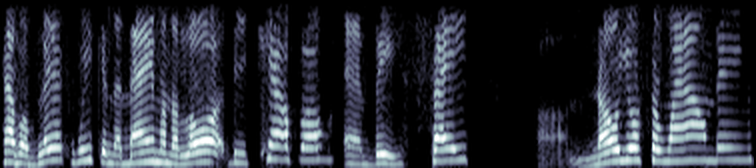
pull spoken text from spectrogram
Have a blessed week in the name of the Lord. Be careful and be safe. Uh, know your surroundings.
